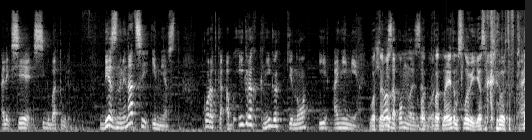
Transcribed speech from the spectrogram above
Алексея Сигбатулина. Без номинаций и мест. Коротко об играх, книгах, кино и аниме. Вот Что на- вот- запомнилось за вот, год? вот на этом слове я закрыл эту вкладку.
